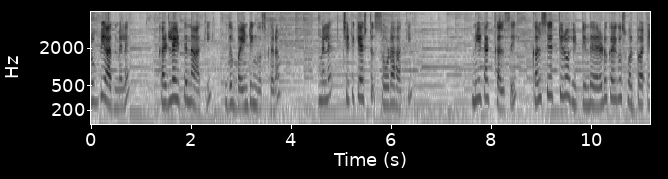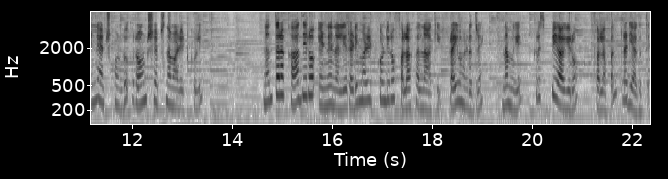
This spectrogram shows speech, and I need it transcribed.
ರುಬ್ಬಿ ಆದಮೇಲೆ ಕಡಲೆ ಹಿಟ್ಟನ್ನು ಹಾಕಿ, ಇದು ಬೈಂಡಿಂಗೋಸ್ಕರ ಆಮೇಲೆ ಚಿಟಿಕೆಯಷ್ಟು ಸೋಡಾ ಹಾಕಿ, ನೀಟಾಗಿ ಕಲಸಿ. ಕಲಸಿಟ್ಟಿರೋ ಹಿಟ್ಟಿಂದ ಎರಡು ಕೈಗೂ ಸ್ವಲ್ಪ ಎಣ್ಣೆ ಹಚ್ಕೊಂಡು ರೌಂಡ್ ಶೇಪ್ಸ್ನ ಮಾಡಿಟ್ಕೊಳ್ಳಿ. ನಂತರ ಕಾದಿರೋ ಎಣ್ಣೆನಲ್ಲಿ ರೆಡಿ ಮಾಡಿಟ್ಕೊಂಡಿರೋ ಫಲಾಫಲ್ನ ಹಾಕಿ ಫ್ರೈ ಮಾಡಿದ್ರೆ ನಮಗೆ ಕ್ರಿಸ್ಪಿ ಆಗಿರೋ ಫಲಾಫಲ್ ರೆಡಿ ಆಗುತ್ತೆ.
